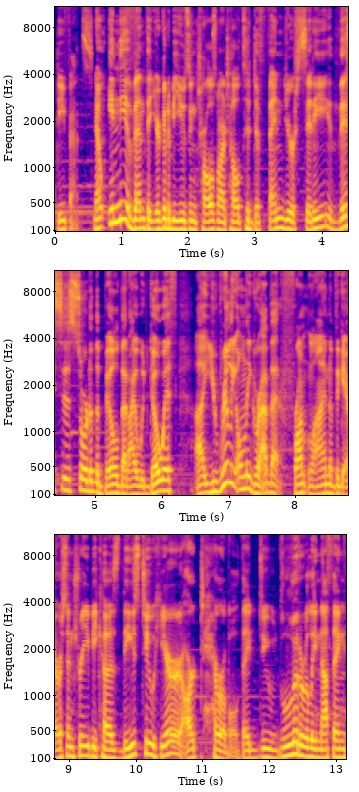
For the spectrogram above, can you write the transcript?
defense. Now in the event that you're going to be using Charles Martel to defend your city this is sort of the build that I would go with. Uh, you really only grab that front line of the garrison tree because these two here are terrible. They do literally nothing.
